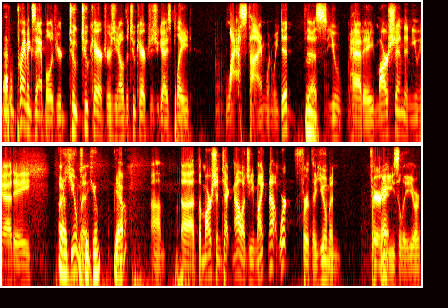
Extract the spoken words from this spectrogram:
That- prime example if you're two two characters, you know the two characters you guys played last time when we did Hmm. this, you had a Martian and you had a a Uh, human. hum- yeah. Yep. Um, uh, the Martian technology might not work for the human very Right. easily, or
